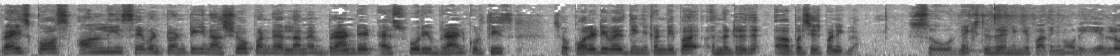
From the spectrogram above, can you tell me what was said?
price cost only seven twenty நான் ஷோ பண்ற எல்லாமே பிராண்டட் எஸ்போரி brand kurtis so quality wise நீங்க கண்டிப்பா இந்த டிசைன் பர்ச்சேஸ் பண்ணிக்கலாம் ஸோ நெக்ஸ்ட் டிசைன் நீங்க பாத்தீங்கன்னா ஒரு எல்லோ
